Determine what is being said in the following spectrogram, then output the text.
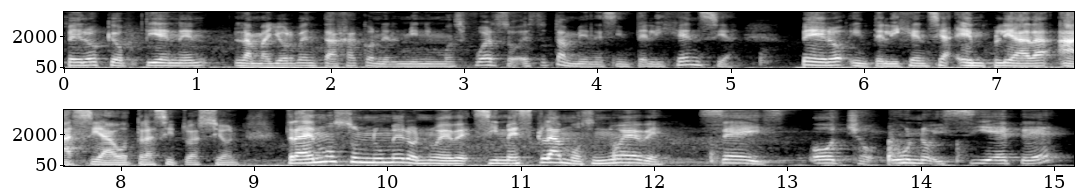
pero que obtienen la mayor ventaja con el mínimo esfuerzo. Esto también es inteligencia, pero inteligencia empleada hacia otra situación. Traemos un número 9, si mezclamos 9, 6, 8, 1 y 7,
